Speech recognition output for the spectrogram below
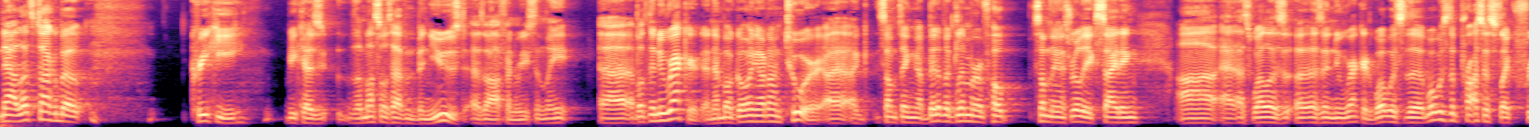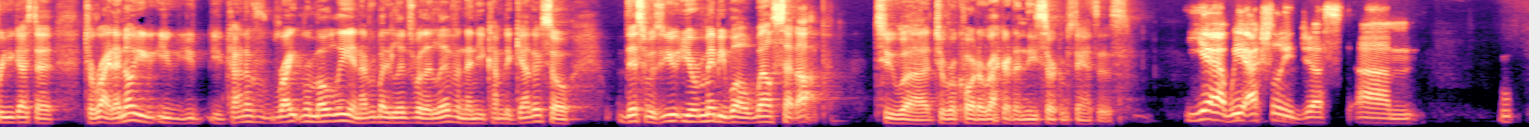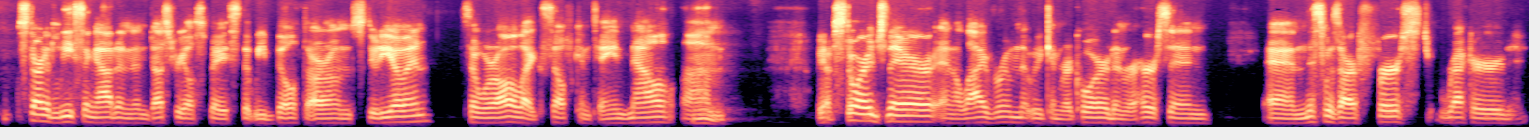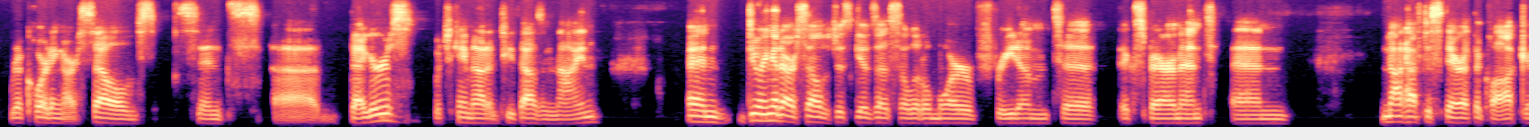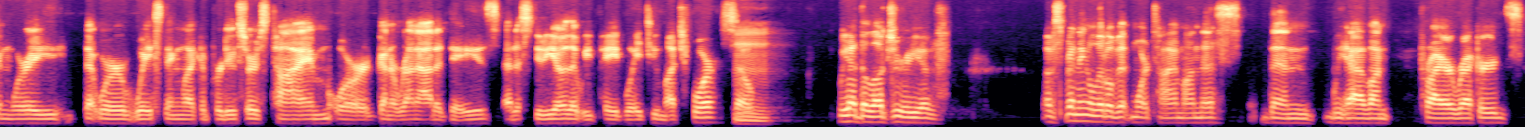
Now let's talk about Creaky because the muscles haven't been used as often recently. Uh, about the new record and about going out on tour, uh, something a bit of a glimmer of hope, something that's really exciting, uh, as well as uh, as a new record. What was the what was the process like for you guys to to write? I know you you you, you kind of write remotely, and everybody lives where they live, and then you come together. So this was you you're maybe well well set up to uh, to record a record in these circumstances. Yeah, we actually just um, started leasing out an industrial space that we built our own studio in. So we're all like self-contained now. Um, mm. We have storage there and a live room that we can record and rehearse in. And this was our first record recording ourselves since uh, Beggars, which came out in 2009. And doing it ourselves just gives us a little more freedom to experiment and not have to stare at the clock and worry that we're wasting like a producer's time or going to run out of days at a studio that we paid way too much for. So mm. we had the luxury of of spending a little bit more time on this than we have on prior records.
